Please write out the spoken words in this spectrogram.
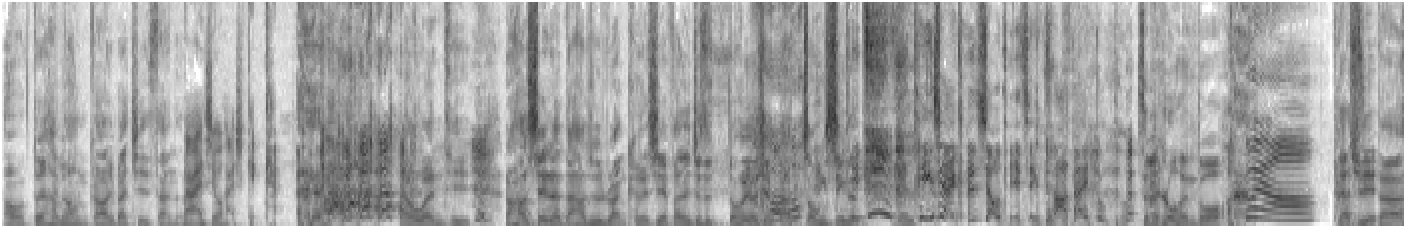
哦，对，他没有很高，一百七十三的。没关系，我还是可以看。好，没有问题。然后现任代号就是软壳蟹，反正就是都会有一些比较中性的词，听起来跟小提琴差太多，是不是弱很多？对啊，了解的。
